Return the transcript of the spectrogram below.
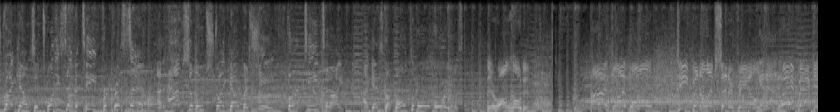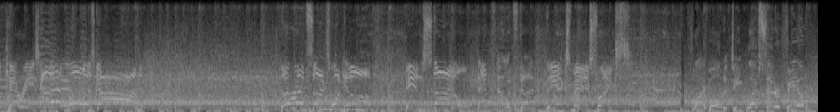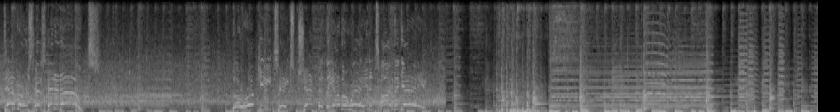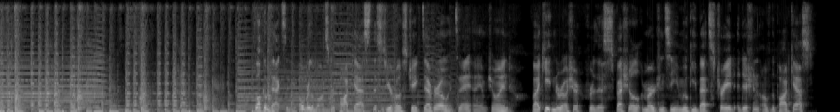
Strikeouts in 2017 for Chris Sale. An absolute strikeout machine. 13 tonight against the Baltimore Orioles. They're all loaded. High fly ball deep into left center field. Way back it carries. And that ball is gone. The Red Sox walk it off in style. That's how it's done. The X-Man strikes. Fly ball to deep left center field. Devers has hit it out. The rookie takes Chapman the other way to tie the game. Welcome back to the Over the Monster podcast. This is your host, Jake Devereaux, and today I am joined by Keaton DeRocher for this special emergency Mookie Betts trade edition of the podcast.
